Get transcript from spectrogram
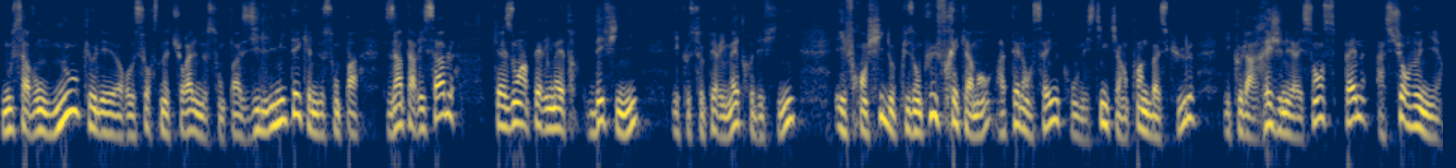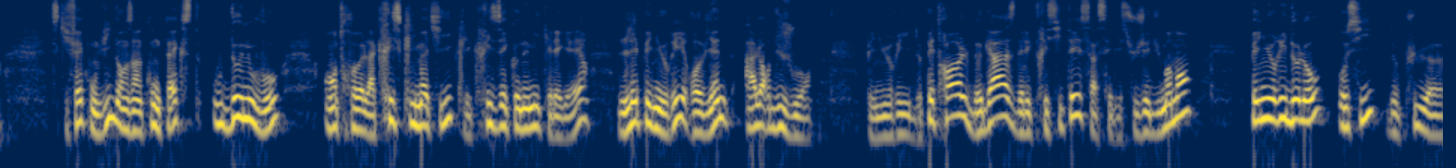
nous savons, nous, que les ressources naturelles ne sont pas illimitées, qu'elles ne sont pas intarissables, qu'elles ont un périmètre défini, et que ce périmètre défini est franchi de plus en plus fréquemment, à telle enseigne qu'on estime qu'il y a un point de bascule, et que la régénérescence peine à survenir. Ce qui fait qu'on vit dans un contexte où, de nouveau, entre la crise climatique, les crises économiques et les guerres, les pénuries reviennent à l'heure du jour. Pénurie de pétrole, de gaz, d'électricité, ça c'est les sujets du moment Pénurie de l'eau aussi, de plus, euh,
